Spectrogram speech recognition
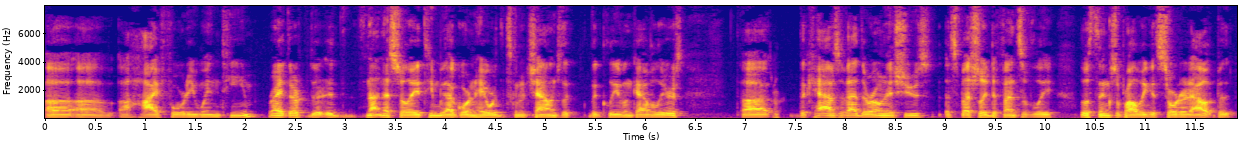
a, a high 40 win team, right? They're, they're, it's not necessarily a team without Gordon Hayward that's going to challenge the, the Cleveland Cavaliers. Uh, the Cavs have had their own issues, especially defensively. Those things will probably get sorted out, but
